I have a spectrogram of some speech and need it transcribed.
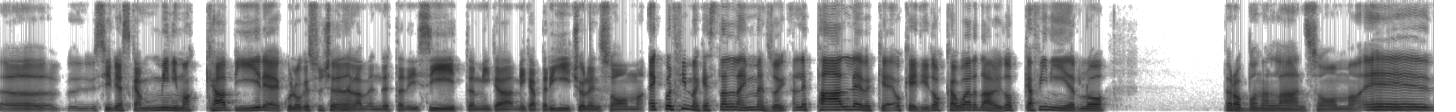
Uh, si riesca un minimo a capire quello che succede nella vendetta dei Sith, mica, mica briciole, insomma. È quel film che sta là in mezzo alle palle perché, ok, ti tocca guardarlo, ti tocca finirlo, però buona là, insomma. E,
